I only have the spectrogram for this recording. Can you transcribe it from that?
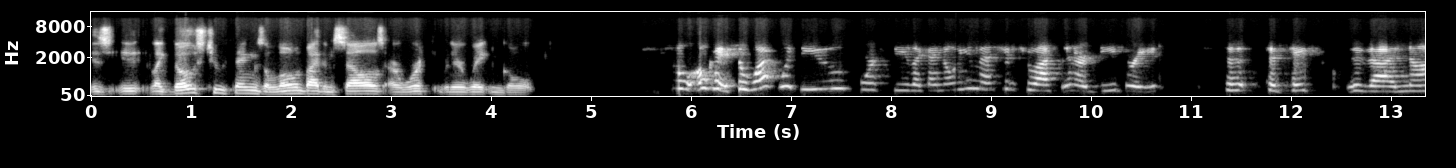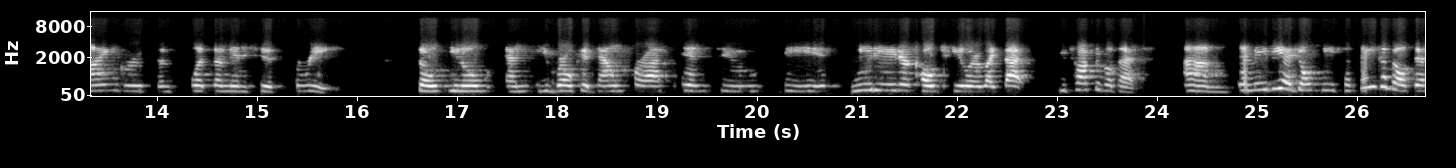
is, is like those two things alone by themselves are worth their weight in gold. So okay so what would you foresee like i know you mentioned to us in our debrief to, to take the nine groups and split them into three. So you know and you broke it down for us into the mediator, coach, healer, like that. You talked about that. Um, and maybe I don't need to think about this,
